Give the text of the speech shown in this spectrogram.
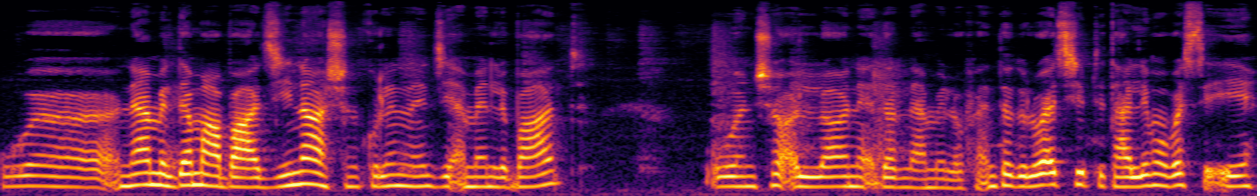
ونعمل ده مع بعضينا عشان كلنا ندي أمان لبعض وإن شاء الله نقدر نعمله. فأنت دلوقتي بتتعلموا بس إيه؟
